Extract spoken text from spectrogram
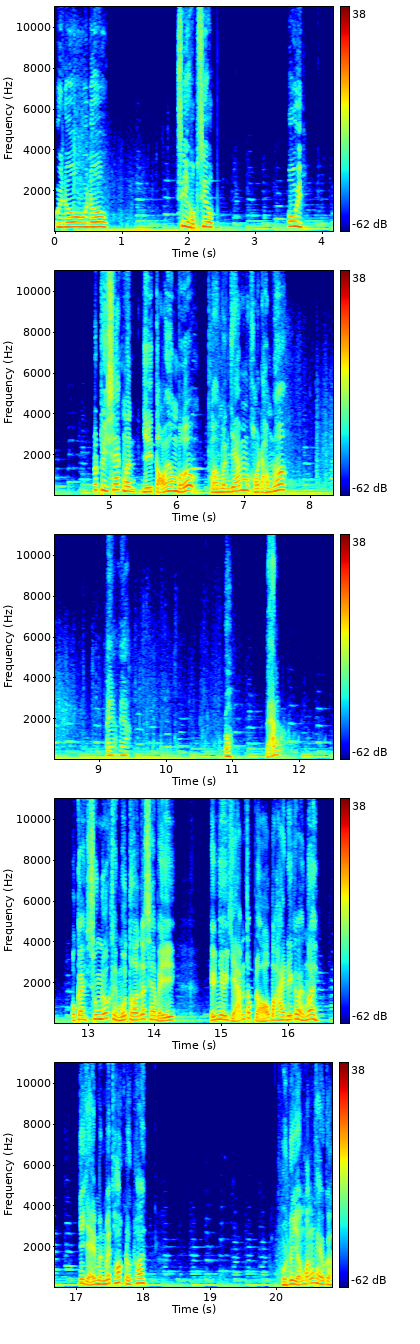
Ui no ui no. Si hộp si hộp, ui nó truy sát mình, vì tội hôm bữa mà mình dám hội động nó. Ây da ây da. Rồi lãng ok, xuống nước thì mũi tên nó sẽ bị, kiểu như, giảm tốc độ bay đi các bạn ơi. Như vậy mình mới thoát được thôi. Ui, nó vẫn bắn theo kìa.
